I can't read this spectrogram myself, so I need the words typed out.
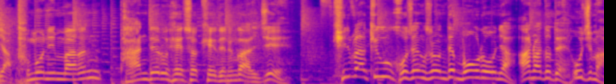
야 부모님 말은 반대로 해석해야 되는 거 알지? 길 막히고 고생스러운데 뭐로 오냐? 안 와도 돼. 오지마.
